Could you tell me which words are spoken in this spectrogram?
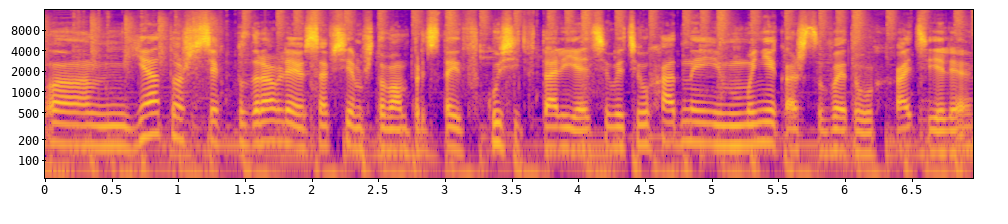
Эм, я тоже всех поздравляю со всем, что вам предстоит вкусить в Тольятти в эти выходные. Мне кажется, вы этого хотели.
